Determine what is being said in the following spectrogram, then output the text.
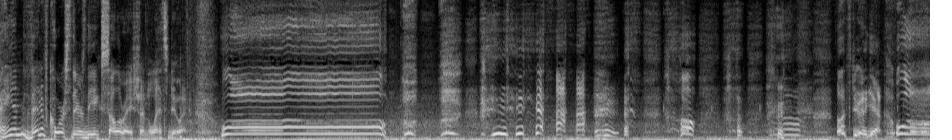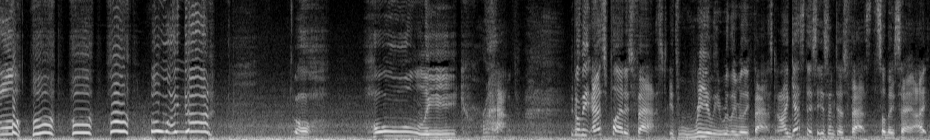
And then, of course, there's the acceleration. Let's do it. Whoa! Let's do it again. Oh, my God! Oh, holy crap. You know, the S Plaid is fast. It's really, really, really fast. And I guess this isn't as fast, so they say. I,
